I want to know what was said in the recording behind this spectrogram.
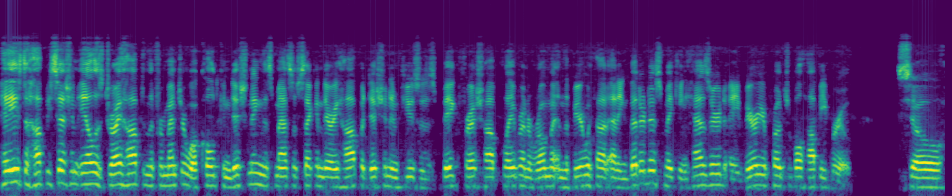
hazed Hoppy Session Ale is dry hopped in the fermenter while cold conditioning. This massive secondary hop addition infuses big fresh hop flavor and aroma in the beer without adding bitterness, making Hazed a very approachable hoppy brew. So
